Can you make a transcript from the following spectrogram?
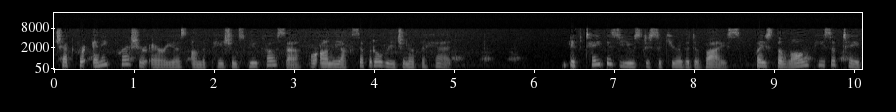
check for any pressure areas on the patient's mucosa or on the occipital region of the head. If tape is used to secure the device, place the long piece of tape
